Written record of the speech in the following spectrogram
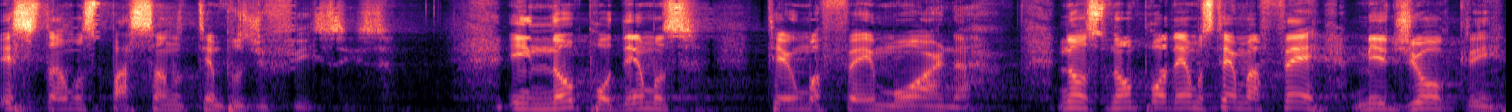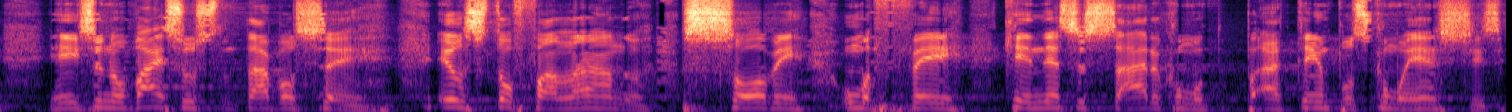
Estamos passando tempos difíceis e não podemos ter uma fé morna nós não podemos ter uma fé medíocre, isso não vai sustentar você. Eu estou falando sobre uma fé que é necessária como, para tempos como estes.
